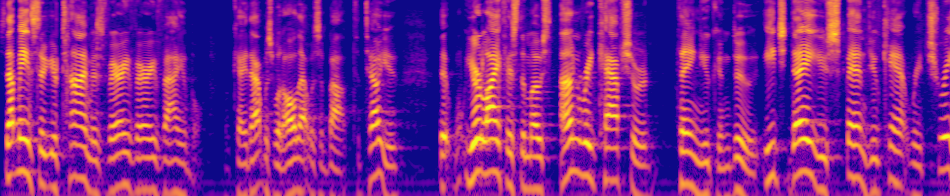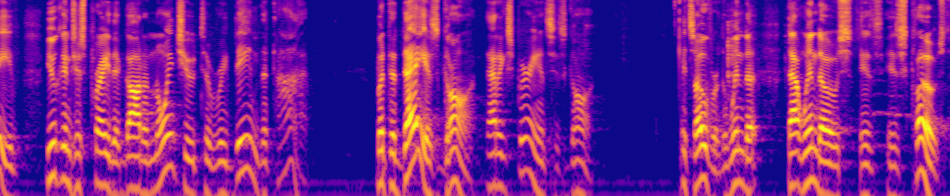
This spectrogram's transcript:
So that means that your time is very, very valuable. Okay, that was what all that was about. To tell you that your life is the most unrecaptured thing you can do. Each day you spend, you can't retrieve. You can just pray that God anoints you to redeem the time. But the day is gone. That experience is gone. It's over. The window, that window is, is, is closed.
